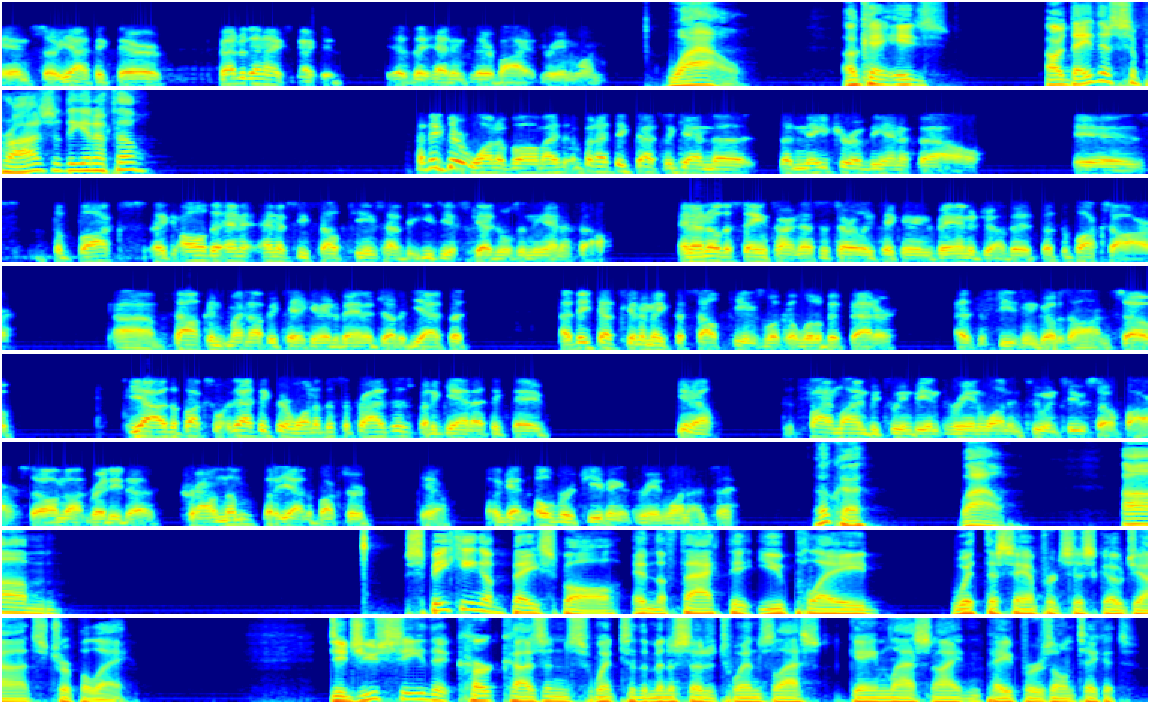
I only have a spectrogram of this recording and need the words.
And so, yeah, I think they're better than I expected as they head into their bye at three and one. Wow. Okay, is are they the surprise of the NFL? I think they're one of them, I, but I think that's again the the nature of the NFL is the Bucks. Like all the N- NFC South teams have the easiest schedules in the NFL, and I know the Saints aren't necessarily taking advantage of it, but the Bucks are. Um, Falcons might not be taking advantage of it yet, but I think that's going to make the South teams look a little bit better as the season goes on. So, yeah, the Bucks. I think they're one of the surprises, but again, I think they, you know, fine line between being three and one and two and two so far. So I'm not ready to crown them, but yeah, the Bucks are, you know, again overachieving at three and one. I'd say. Okay. Wow. Um, speaking of baseball and the fact that you played with the San Francisco Giants AAA, did you see that Kirk Cousins went to the Minnesota Twins last game last night and paid for his own tickets?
